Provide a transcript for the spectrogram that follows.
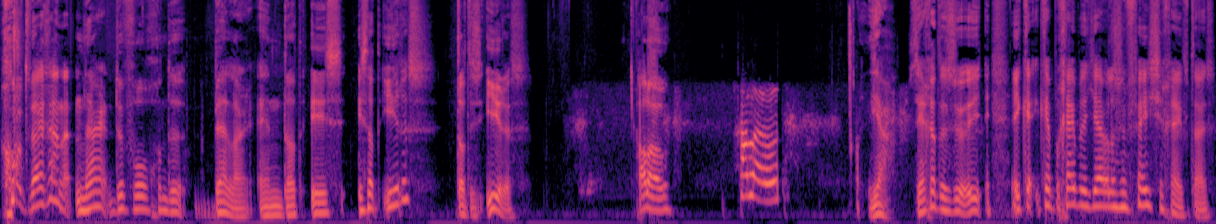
Goed, wij gaan naar de volgende beller. En dat is... Is dat Iris? Dat is Iris. Hallo. Hallo. Ja, zeg het eens. Ik, ik heb begrepen dat jij wel eens een feestje geeft thuis.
